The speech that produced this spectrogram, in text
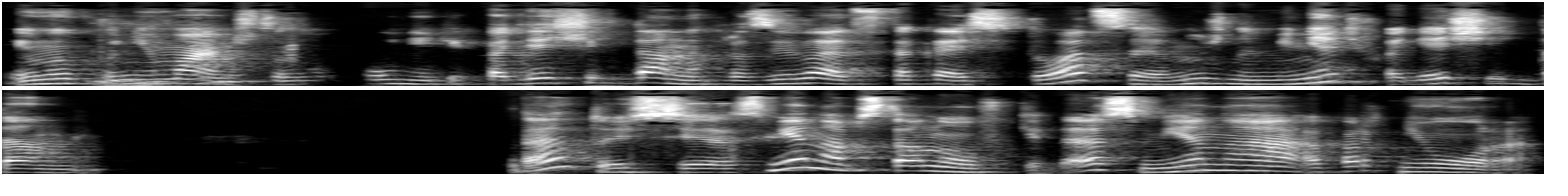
и мы понимаем, что на фоне этих входящих данных развивается такая ситуация, нужно менять входящие данные. Да? То есть э, смена обстановки, да, смена партнера,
